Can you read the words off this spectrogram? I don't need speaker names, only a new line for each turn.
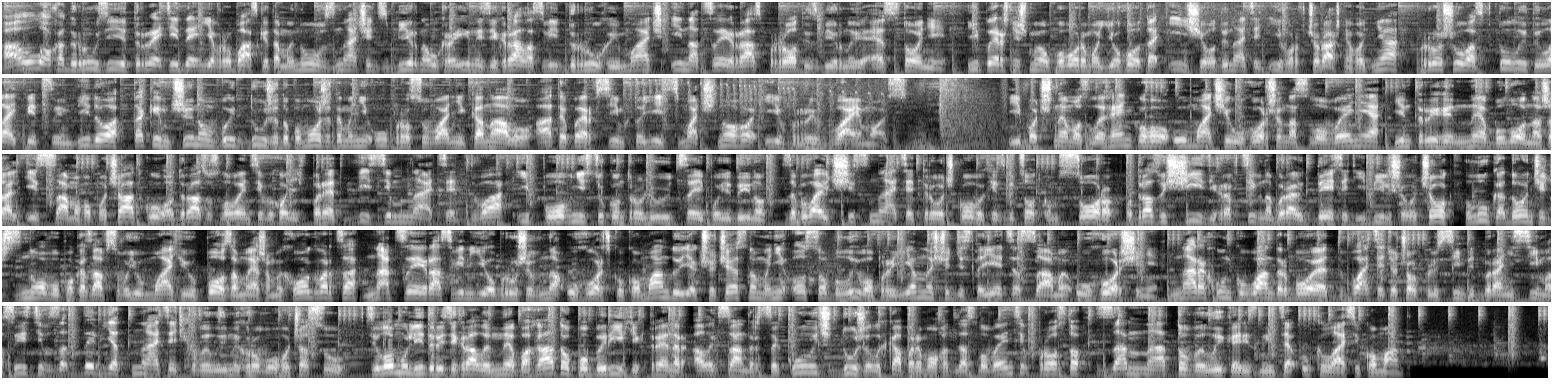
Алоха, друзі! Третій день Євробаскета минув. Значить, збірна України зіграла свій другий матч і на цей раз проти збірної Естонії. І перш ніж ми обговоримо його та інші 11 ігор вчорашнього дня, прошу вас втулити лайк під цим відео. Таким чином ви дуже допоможете мені у просуванні каналу. А тепер всім, хто їсть смачного, і вриваємось. І почнемо з легенького у матчі Угорщина Словенія. Інтриги не було, на жаль, із самого початку. Одразу словенці виходять вперед 18-2 і повністю контролюють цей поєдинок. Забивають 16 триочкових із відсотком 40. Одразу 6 гравців набирають 10 і більше очок. Лука Дончич знову показав свою магію поза межами Хогвартса. На цей раз він її обрушив на угорську команду. Якщо чесно, мені особливо приємно, що дістається саме Угорщині. На рахунку Вандербоя 20 очок плюс 7 підбирань і 7 асистів за 19 хвилин ігрового часу. В цілому лідери зіграли небагато. Поберіг їх тренер Олександр Секулич. Дуже легка перемога для словенців. Просто занадто велика різниця у класі команд.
